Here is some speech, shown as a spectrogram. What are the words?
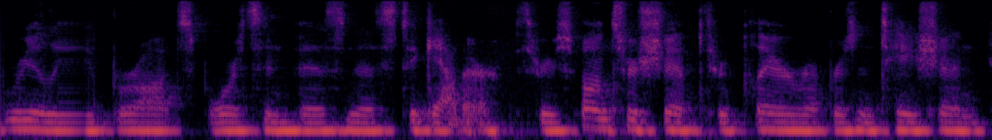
really brought sports and business together through sponsorship, through player representation.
